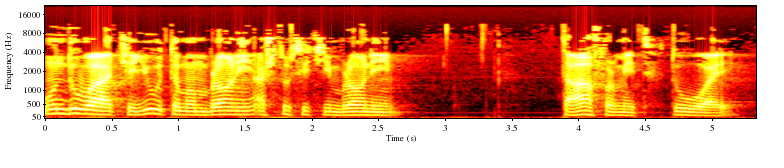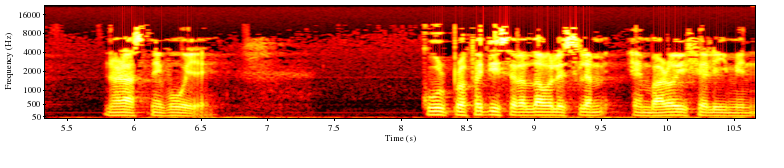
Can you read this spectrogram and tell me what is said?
Unë dua që ju të më mbroni ashtu siç i mbroni të afërmit tuaj në rast nevoje. Kur profeti sallallahu alaihi wasallam e mbaroi fjalimin,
